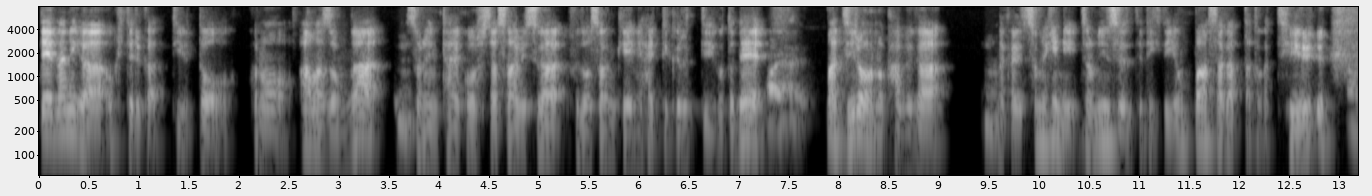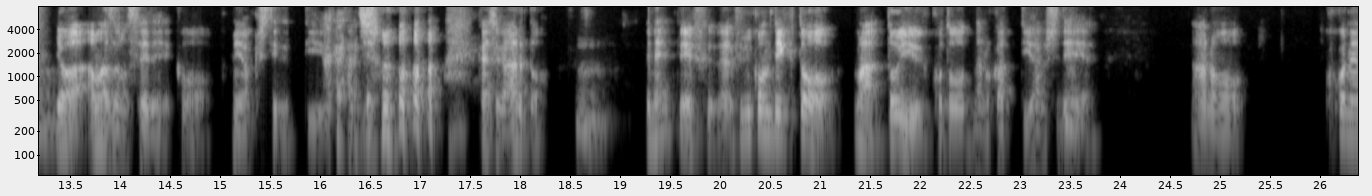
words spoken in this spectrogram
で、何が起きてるかっていうと、この Amazon がうんそれに対抗したサービスが不動産系に入ってくるっていうことで、はいはい。まあゼロの株が、うんなんかその日にそのニュースで出てきて4%下がったとかっていう、うん。要は Amazon のせいでこう、迷惑してるっていう 感じの会社があると。うん、でね、で、ふ踏み込んでいくと、まあ、どういうことなのかっていう話で、あの、ここね、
